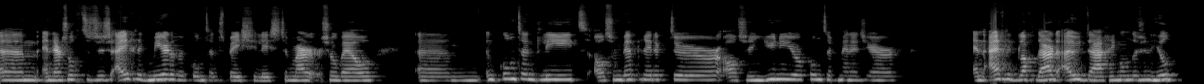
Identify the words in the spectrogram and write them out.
Um, en daar zochten ze dus eigenlijk meerdere content specialisten, maar zowel um, een content lead als een webredacteur, als een junior content manager. En eigenlijk lag daar de uitdaging om dus een heel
